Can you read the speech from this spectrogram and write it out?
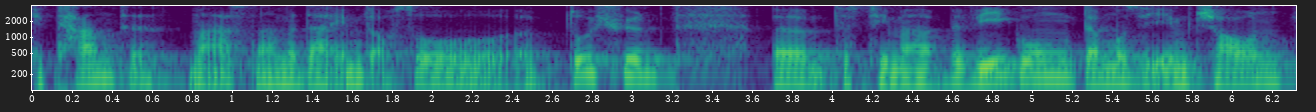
getarnte Maßnahme da eben auch so äh, durchführen. Äh, das Thema Bewegung, da muss ich eben schauen,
